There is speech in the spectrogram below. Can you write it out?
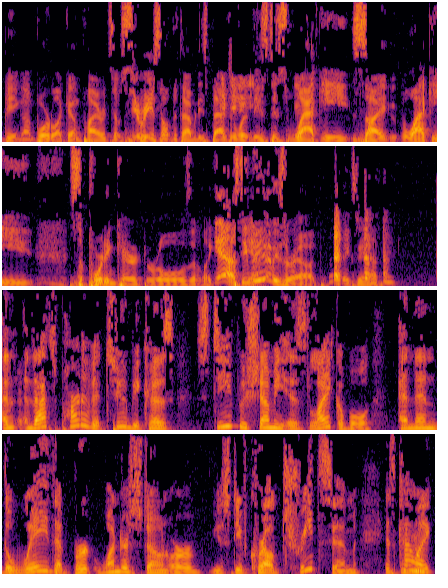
being on Boardwalk Empire and so serious all the time, and he's back to one of these just wacky side, wacky supporting character roles, and I'm like, yeah, Steve Yeah. Buscemi's around. That makes me happy. And, and that's part of it too, because Steve Buscemi is likable, and then the way that Burt Wonderstone or you know, Steve Carell treats him is kind of like,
